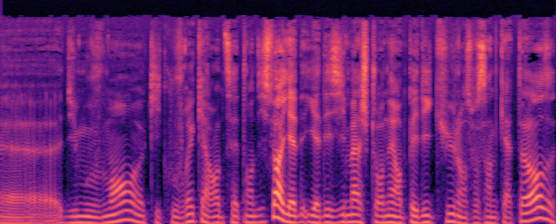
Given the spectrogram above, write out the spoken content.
euh, du mouvement qui couvrait 47 ans d'histoire. Il, y a des images tournées en pellicule en 74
